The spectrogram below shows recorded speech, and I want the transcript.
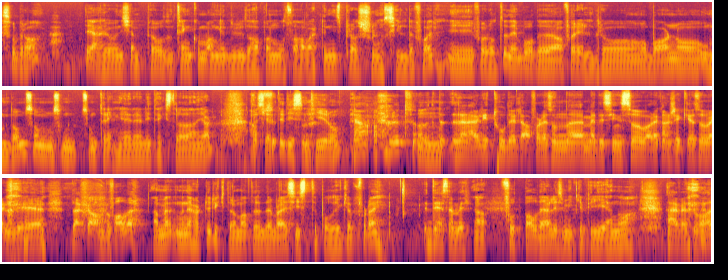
Så bra. Det er jo en kjempe Og tenk hvor mange du da på en måte har vært en inspirasjonskilde for i forhold til det, både av foreldre og, og barn og ungdom som, som, som trenger litt ekstra hjelp. Spesielt i disse tider òg. Ja, absolutt. Mm. Den er jo litt todelt, da. For det sånn eh, medisinsk så var det kanskje ikke så veldig Det er ikke å anbefale. Ja, men, men jeg hørte rykter om at det, det ble siste polycup for deg. Det stemmer. Ja, Fotball det er liksom ikke pri ennå. Nei, vet du hva.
